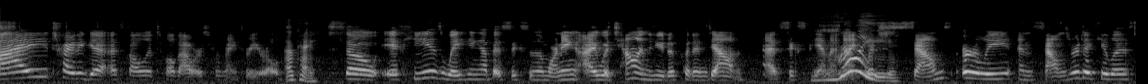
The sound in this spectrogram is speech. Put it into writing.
I try to get a solid 12 hours for my three year old. okay. So if he is waking up at 6 in the morning, I would challenge you to put him down at 6 p.m. at Really? night, which sounds early and sounds ridiculous,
